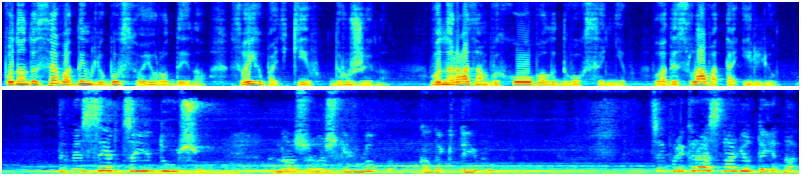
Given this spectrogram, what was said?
Понад усе Вадим любив свою родину, своїх батьків, дружину. Вони разом виховували двох синів Владислава та Іллю. Тебе серце і душу нашого шкільного колективу. Прекрасна людина.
